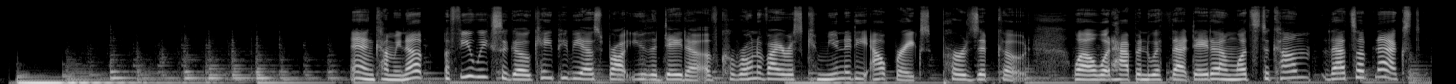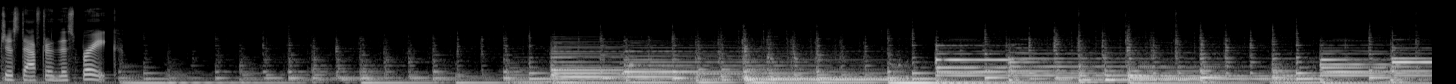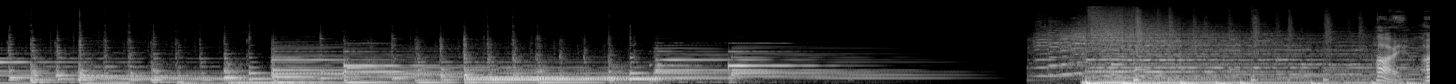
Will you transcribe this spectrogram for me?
And coming up, a few weeks ago, KPBS brought you the data of coronavirus community outbreaks per zip code. Well, what happened with that data and what's to come? That's up next, just after this break.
